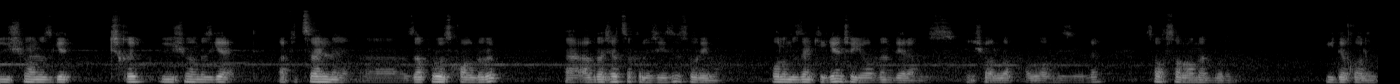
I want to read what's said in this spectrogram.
uyushmamizga chiqib uyushmamizga официальный запрос qoldirib обращаться qilishingizni so'rayman. Qo'limizdan kelgancha yordam beramiz inshaalloh allohni izniylab sog' salomat bo'ling uyda qoling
